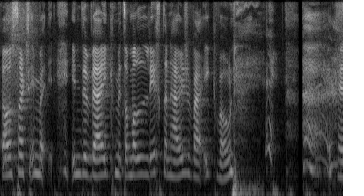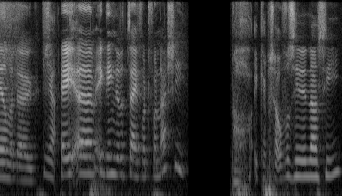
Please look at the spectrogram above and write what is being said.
Ik straks in, de wijk met allemaal licht en huizen waar ik woon. Helemaal leuk. Ja. hey, ehm, ik denk dat het tijd wordt voor nasi. Oh, ik heb zoveel zin in nasi.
